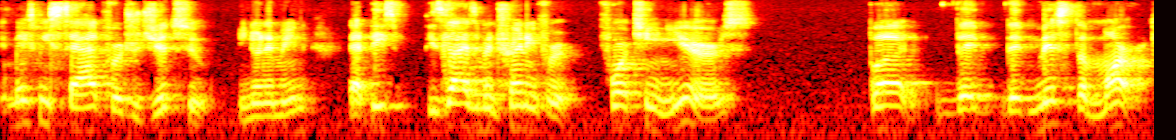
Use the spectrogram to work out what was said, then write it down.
It makes me sad for jujitsu. You know what I mean? That these these guys have been training for 14 years, but they they've missed the mark.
